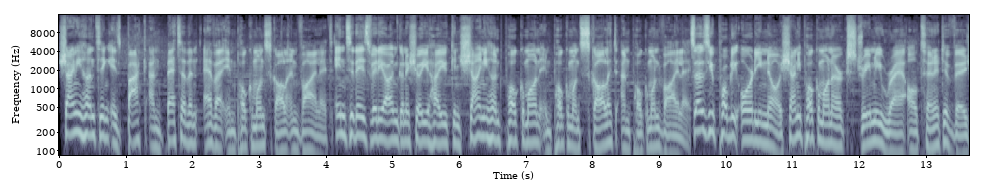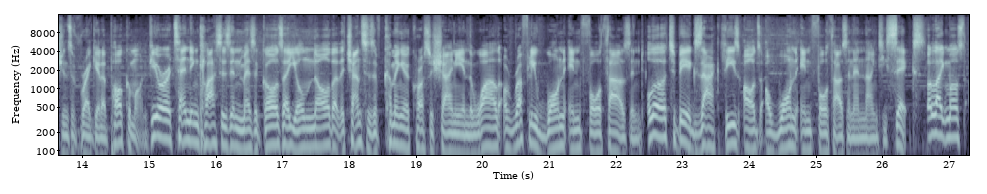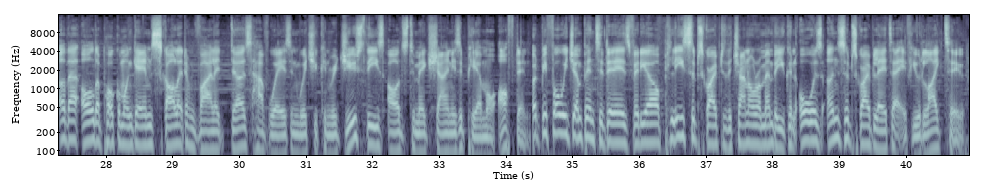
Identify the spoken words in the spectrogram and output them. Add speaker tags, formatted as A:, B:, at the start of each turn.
A: Shiny hunting is back and better than ever in Pokemon Scarlet and Violet. In today's video, I'm going to show you how you can shiny hunt Pokemon in Pokemon Scarlet and Pokemon Violet. So as you probably already know, shiny Pokemon are extremely rare alternative versions of regular Pokemon. If you are attending classes in Mesagoza, you'll know that the chances of coming across a shiny in the wild are roughly 1 in 4,000. Although to be exact, these odds are 1 in 4,096. But like most other older Pokemon games, Scarlet and Violet does have ways in which you can reduce these odds to make shinies appear more often. But before we jump into today's video, please subscribe to the channel. Remember, you can always unsubscribe later if you'd like to.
